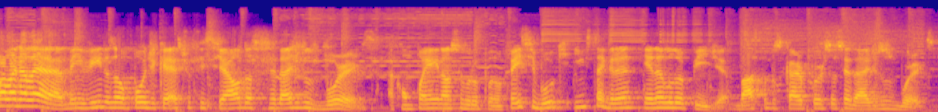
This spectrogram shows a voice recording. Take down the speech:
Fala galera, bem-vindos ao podcast oficial da Sociedade dos Boards. Acompanhe nosso grupo no Facebook, Instagram e na Ludopedia. Basta buscar por Sociedade dos Boards.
